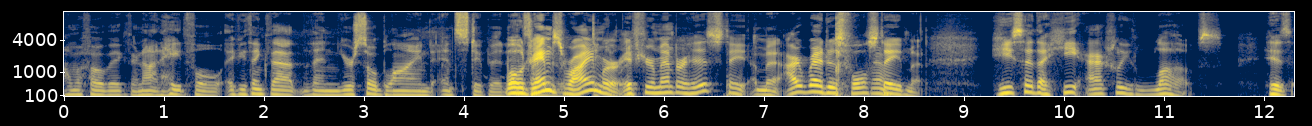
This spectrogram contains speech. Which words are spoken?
homophobic. They're not hateful. If you think that, then you're so blind and stupid. Well, It's James Reimer, if you remember his statement, I read his full Yeah. statement. He said that he actually loves his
